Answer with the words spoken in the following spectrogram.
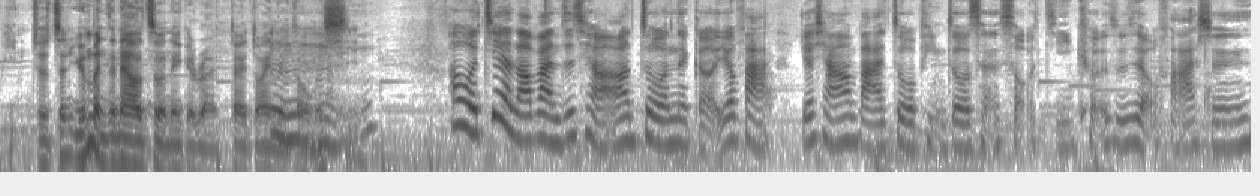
品，就真原本真的要做那个软对端的东西。嗯哦，我记得老板之前有要做那个，有把有想要把作品做成手机壳，是不是有发生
